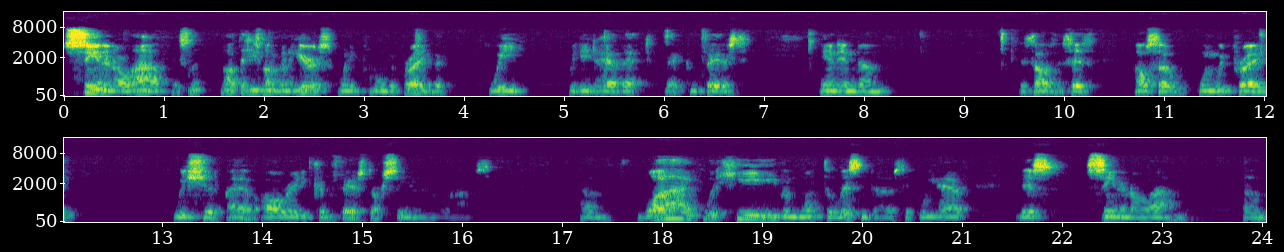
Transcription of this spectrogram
sin in our life, it's not, not that He's not gonna hear us when he, when we pray, but we, we need to have that, that confessed. And in, um, it says, also, when we pray, we should have already confessed our sin in our lives. Um, why would he even want to listen to us if we have this sin in our life? Um,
